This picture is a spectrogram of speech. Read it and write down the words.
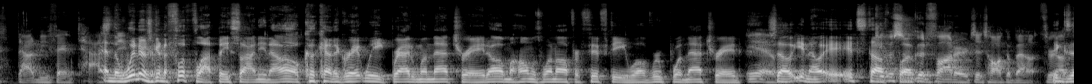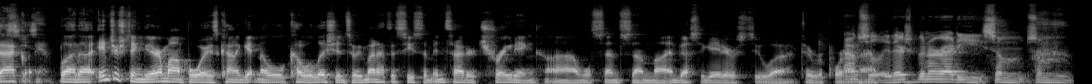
that would be fantastic. And the winner's going to flip flop based on, you know, oh, Cook had a great week. Brad won that trade. Oh, Mahomes went off for 50. Well, Roop won that trade. Yeah. So, you know, it, it's tough. Give us some good fodder to talk about throughout Exactly. But uh, interesting, the Airmont boys kind of getting a little coalition. So we might have to see some insider trading. Uh, we'll send some uh, investigators to uh, to report Absolutely. There's been already some some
